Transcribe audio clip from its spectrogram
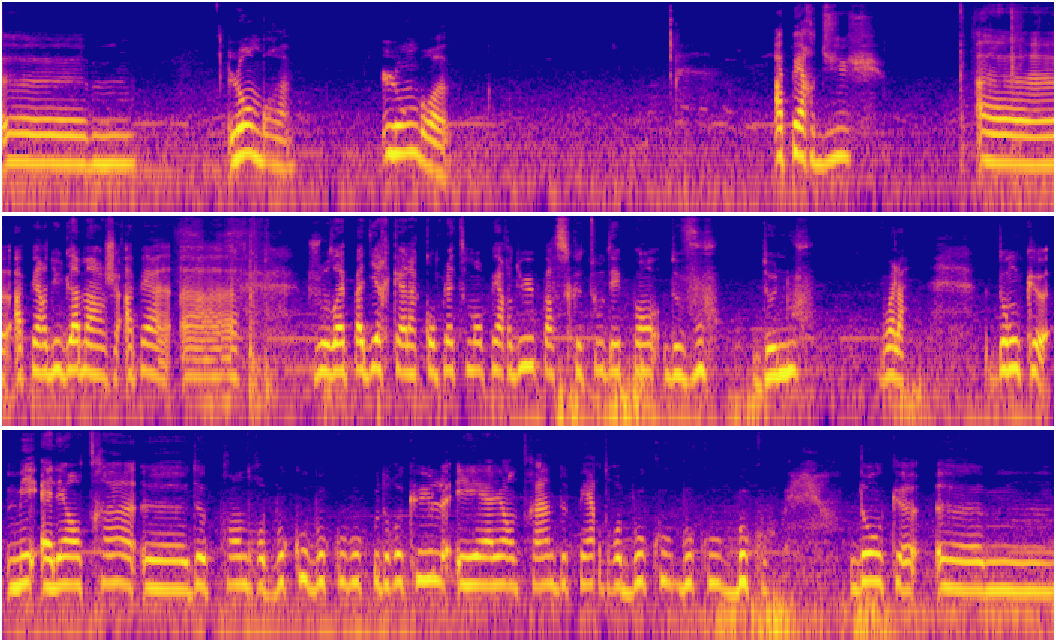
euh, l'ombre, l'ombre a perdu, euh, a perdu de la marge. je ne voudrais pas dire qu'elle a complètement perdu parce que tout dépend de vous de nous. Voilà. Donc, euh, mais elle est en train euh, de prendre beaucoup, beaucoup, beaucoup de recul et elle est en train de perdre beaucoup, beaucoup, beaucoup. Donc, euh,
